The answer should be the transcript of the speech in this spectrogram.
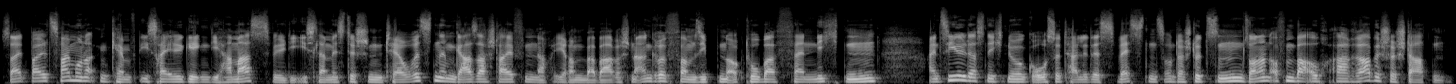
Seit bald zwei Monaten kämpft Israel gegen die Hamas, will die islamistischen Terroristen im Gazastreifen nach ihrem barbarischen Angriff vom 7. Oktober vernichten. Ein Ziel, das nicht nur große Teile des Westens unterstützen, sondern offenbar auch arabische Staaten.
